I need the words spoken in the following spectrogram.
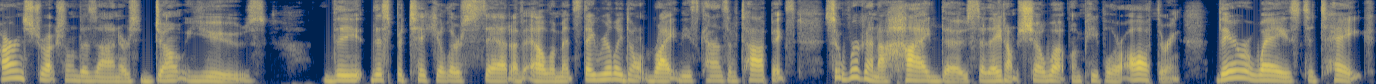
Our instructional designers don't use the this particular set of elements. They really don't write these kinds of topics. So we're going to hide those so they don't show up when people are authoring. There are ways to take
